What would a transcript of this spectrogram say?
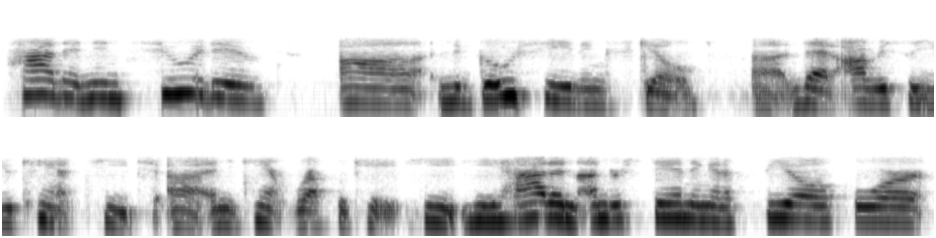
had an intuitive negotiating skill uh, that obviously you can't teach uh, and you can't replicate. He he had an understanding and a feel for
